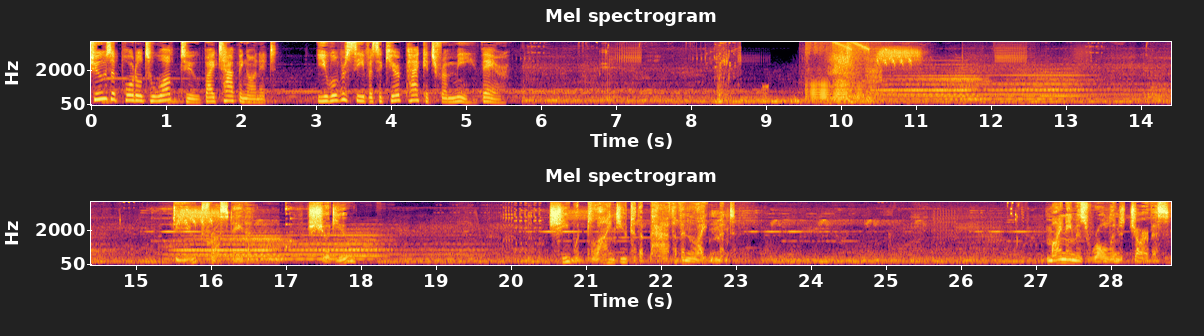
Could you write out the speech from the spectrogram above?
Choose a portal to walk to by tapping on it. You will receive a secure package from me there. My name is Roland Jarvis.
